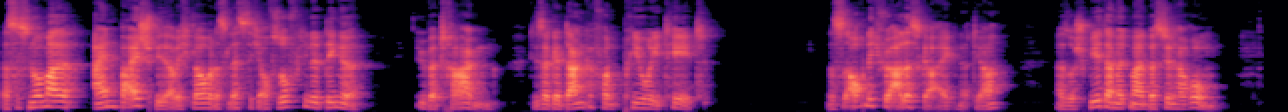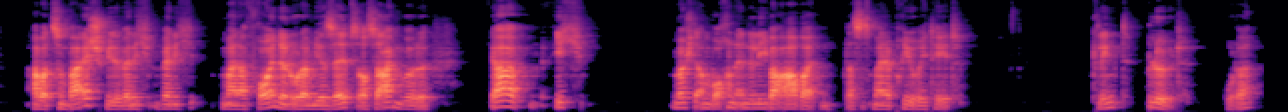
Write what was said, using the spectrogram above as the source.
das ist nur mal ein Beispiel, aber ich glaube, das lässt sich auf so viele Dinge übertragen. Dieser Gedanke von Priorität. Das ist auch nicht für alles geeignet, ja. Also spielt damit mal ein bisschen herum. Aber zum Beispiel, wenn ich, wenn ich meiner Freundin oder mir selbst auch sagen würde, ja, ich möchte am Wochenende lieber arbeiten, das ist meine Priorität. Klingt blöd, oder?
